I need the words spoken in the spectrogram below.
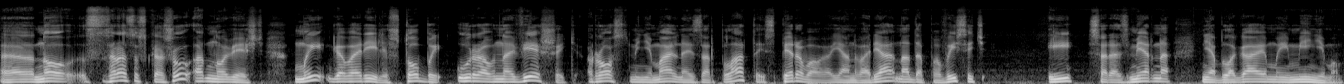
Э, но сразу скажу одну вещь. Мы говорили, чтобы уравновешить рост минимальной зарплаты с 1 января надо повысить и соразмерно необлагаемый минимум.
